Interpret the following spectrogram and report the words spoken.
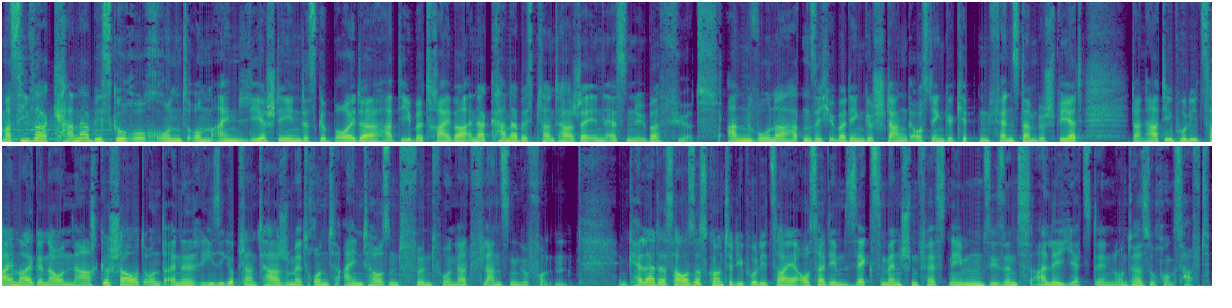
Massiver Cannabisgeruch rund um ein leerstehendes Gebäude hat die Betreiber einer Cannabisplantage in Essen überführt. Anwohner hatten sich über den Gestank aus den gekippten Fenstern beschwert. Dann hat die Polizei mal genau nachgeschaut und eine riesige Plantage mit rund 1500 Pflanzen gefunden. Im Keller des Hauses konnte die Polizei außerdem sechs Menschen festnehmen. Sie sind alle jetzt in Untersuchungshaft.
